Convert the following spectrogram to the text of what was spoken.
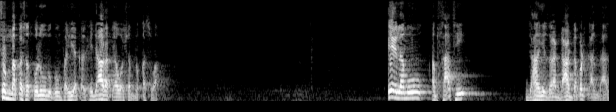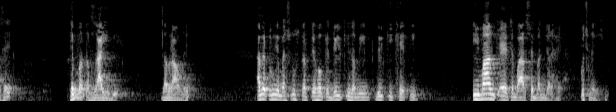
सुम कसत कलूबकुम, फहिया कल हिजारत या अशद कसवा। ए लमू अब साथ ही जहाँ ये जरा डांट डपट का अंदाज है, हिम्मत अफजाई भी घबराओ नहीं। अगर तुम ये महसूस करते हो कि दिल की ज़मीन, दिल की खेती, ईमान के एतबार से बंजर है, कुछ नहीं इसमें।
